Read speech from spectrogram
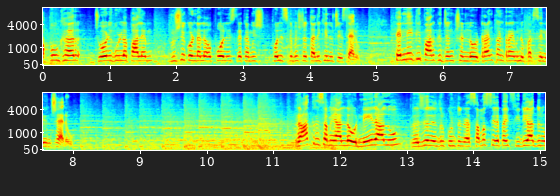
అప్పుఘర్ జోడిగుళ్ళపాలెం ఋషికొండలో పోలీసుల కమిష పోలీస్ కమిషనర్ తనిఖీలు చేశారు. తెన్నేటి పార్క్ జంక్షన్లో డ్రంక్ అండ్ డ్రైవ్ను పరిశీలించారు. రాత్రి సమయాల్లో నేరాలు ప్రజలు ఎదుర్కొంటున్న సమస్యలపై ఫిర్యాదులు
